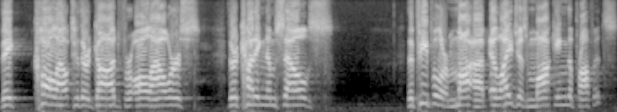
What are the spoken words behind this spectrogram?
They call out to their God for all hours. They're cutting themselves. The people are, mo- uh, Elijah's mocking the prophets.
